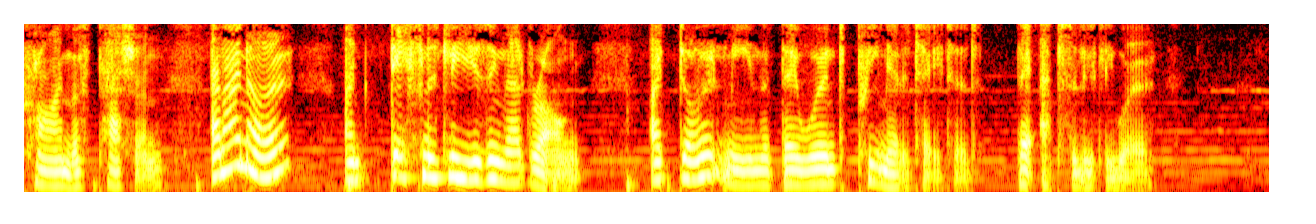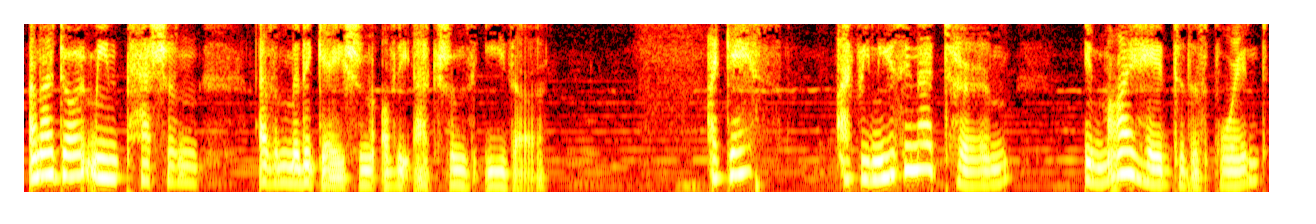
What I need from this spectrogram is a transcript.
crime of passion. And I know I'm definitely using that wrong. I don't mean that they weren't premeditated. They absolutely were. And I don't mean passion as a mitigation of the actions either. I guess I've been using that term in my head to this point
